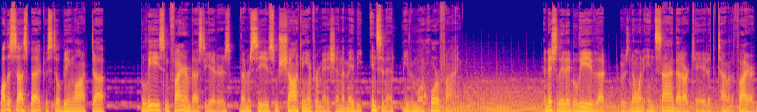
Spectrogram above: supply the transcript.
While the suspect was still being locked up, police and fire investigators then received some shocking information that made the incident even more horrifying. Initially, they believed that there was no one inside that arcade at the time of the fire.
